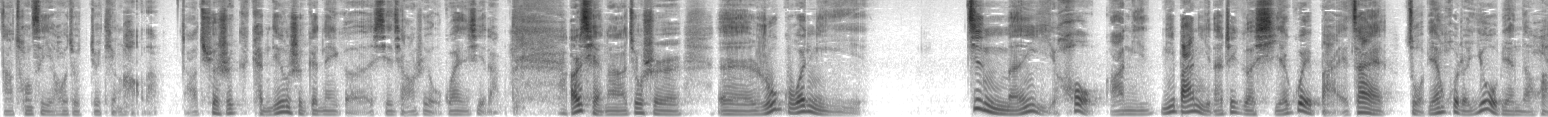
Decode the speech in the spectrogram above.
啊，从此以后就就挺好的。啊，确实肯定是跟那个鞋墙是有关系的，而且呢，就是呃，如果你进门以后啊，你你把你的这个鞋柜摆在左边或者右边的话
